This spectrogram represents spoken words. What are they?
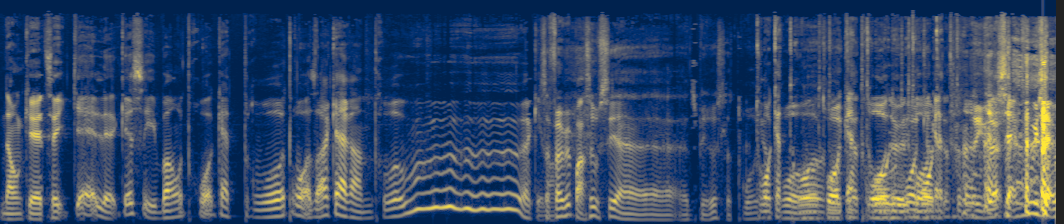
Donc, euh, tu sais, quel, que c'est bon, 3-4-3, 3h43. Ouh, OK, Ça bon. fait un peu penser aussi à, à du virus, le 3, 3, 4, 3, 3, 4, 3, 2, 3, 4, 3. Exact. J'avoue, j'avoue,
